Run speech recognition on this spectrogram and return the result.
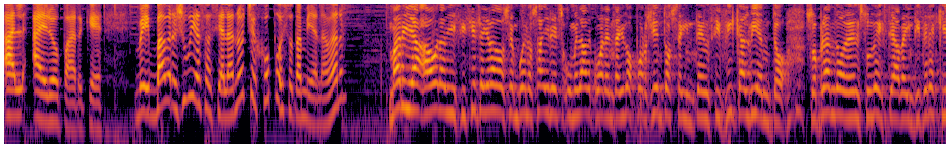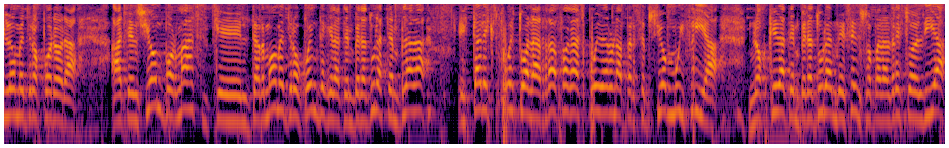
al Aeroparque. ¿Va a haber lluvias hacia la noche, Jopo? Eso también, a ver. María, ahora 17 grados en Buenos Aires, humedad 42%, se intensifica el viento, soplando del sudeste a 23 kilómetros por hora. Atención, por más que el termómetro cuente que la temperatura es templada, estar expuesto a las ráfagas puede dar una percepción muy fría. Nos queda temperatura en descenso para el resto del día,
